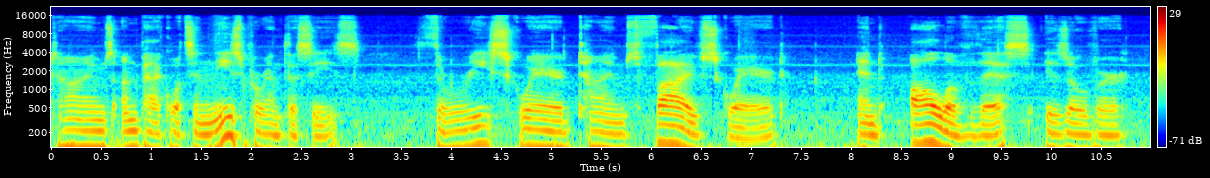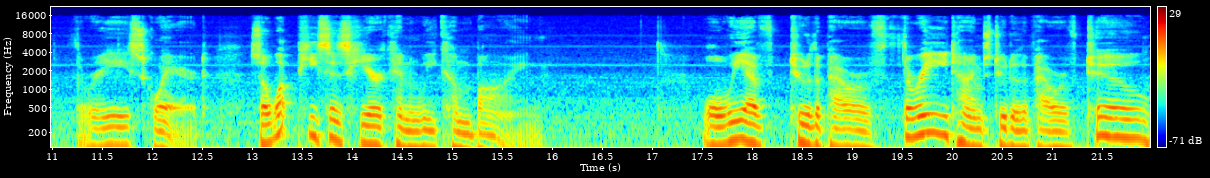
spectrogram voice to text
times unpack what's in these parentheses 3 squared times 5 squared, and all of this is over 3 squared. So what pieces here can we combine? Well, we have 2 to the power of 3 times 2 to the power of 2.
